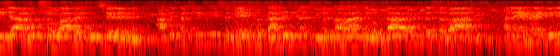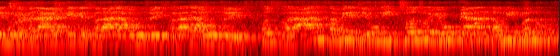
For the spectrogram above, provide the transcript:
બીજા વૃક્ષો વાવે ઉછેરે ને આપણી તકલીફ એ છે. મેં વખત ગાંધીજીના જીવનમાં વાંચેલું અમદાવાદની અંદર સભા હતી. અને એમણે કીધેલું કે બધા કે કે સ્વરાજ આવવું જોઈએ, સ્વરાજ આવવું જોઈએ. તો સ્વરાજ તમે જેવું ઈચ્છો છો એવું પહેલા તમે બનો.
